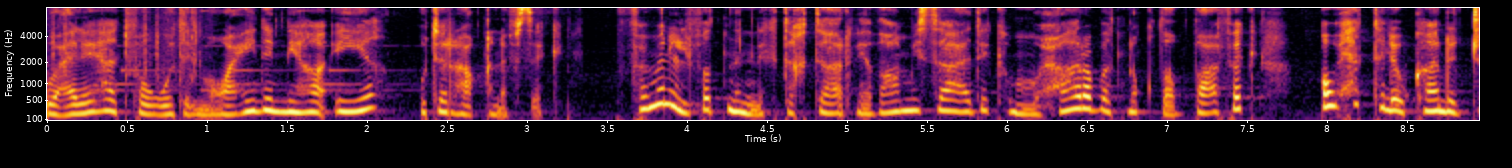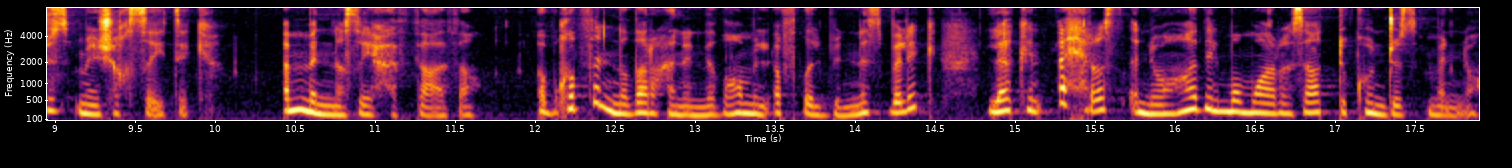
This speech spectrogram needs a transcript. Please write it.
وعليها تفوت المواعيد النهائية وترهق نفسك. فمن الفطن أنك تختار نظام يساعدك بمحاربة نقطة ضعفك أو حتى لو كانت جزء من شخصيتك. أما النصيحة الثالثة بغض النظر عن النظام الأفضل بالنسبة لك لكن أحرص أنه هذه الممارسات تكون جزء منه.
